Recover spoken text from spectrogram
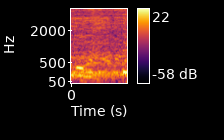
do that.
